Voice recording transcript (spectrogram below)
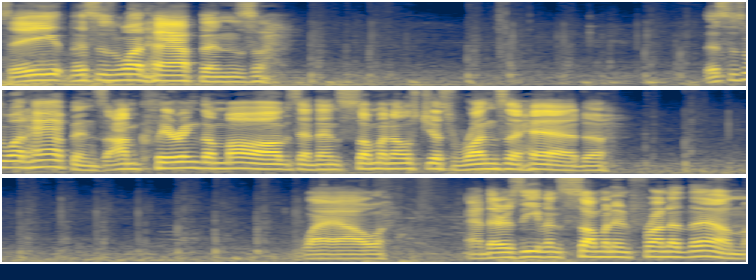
See, this is what happens. This is what happens. I'm clearing the mobs, and then someone else just runs ahead. Wow. And there's even someone in front of them.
